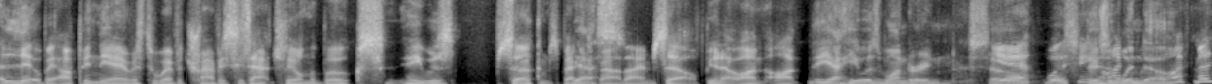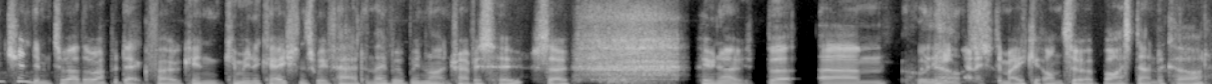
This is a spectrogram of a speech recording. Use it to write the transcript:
a little bit up in the air as to whether Travis is actually on the books. He was circumspect Yes. about that himself. You know, I'm, I Yeah, he was wondering. So yeah. Well, see, there's a I've- window. I've mentioned him to other upper deck folk in communications we've had, and they've all been like Travis who. So who knows? But um, Who knows? managed to make it onto a bystander card.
